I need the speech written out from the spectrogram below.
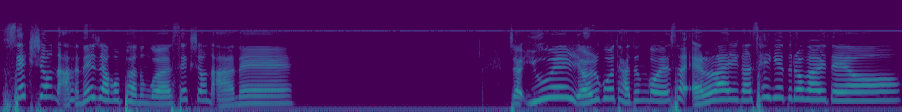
섹션 안에 작업하는 거야. 섹션 안에. 자, UL 열고 닫은 거에서 LI가 3개 들어가야 돼요.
